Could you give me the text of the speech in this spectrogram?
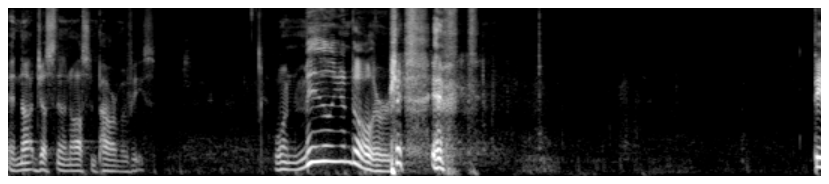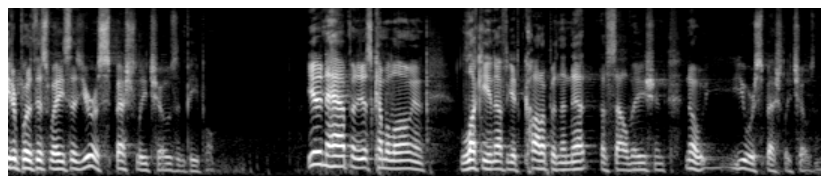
and not just in Austin Power movies. One million dollars. Peter put it this way he says, You're a specially chosen people. You didn't happen to just come along and lucky enough to get caught up in the net of salvation. No, you were specially chosen.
